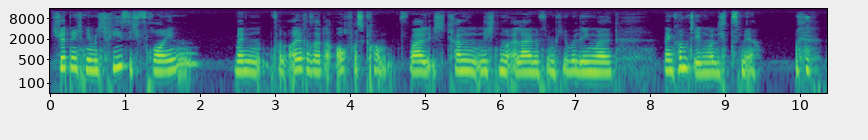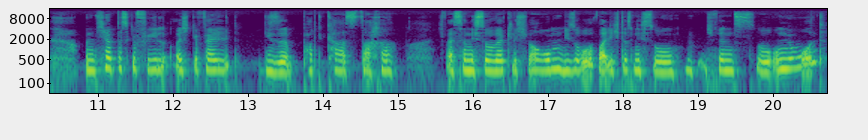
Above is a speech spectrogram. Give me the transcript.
ich würde mich nämlich riesig freuen, wenn von eurer Seite auch was kommt, weil ich kann nicht nur alleine für mich überlegen, weil dann kommt irgendwann nichts mehr. Und ich habe das Gefühl, euch gefällt diese Podcast-Sache. Ich weiß ja nicht so wirklich warum, wieso, weil ich das nicht so, ich finde es so ungewohnt.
